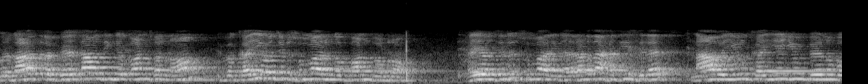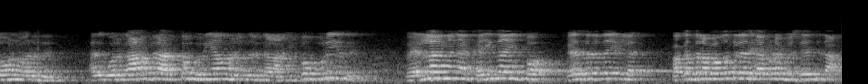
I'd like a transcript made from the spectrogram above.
ஒரு காலத்தில் பேசாமல் தீங்கப்பான்னு சொன்னோம் இப்போ கையை வச்சுட்டு சும்மா இருங்கப்பான்னு சொல்கிறோம் கையை வச்சுட்டு சும்மா இருங்க. அதனாலதான் ஹதீஸில் நாவையும் கையையும் பேணுபவன் வருது. அதுக்கு ஒரு காலத்தில் அர்த்தம் புரியாமல் இருந்திருக்கலாம். இப்போ புரியுது. இப்போ எல்லாம் என்னங்க? கை தான் இப்போ. பேசுறதே இல்லை. பக்கத்தில் பக்கத்தில் இருந்தால் கூட மெசேஜ் தான்.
